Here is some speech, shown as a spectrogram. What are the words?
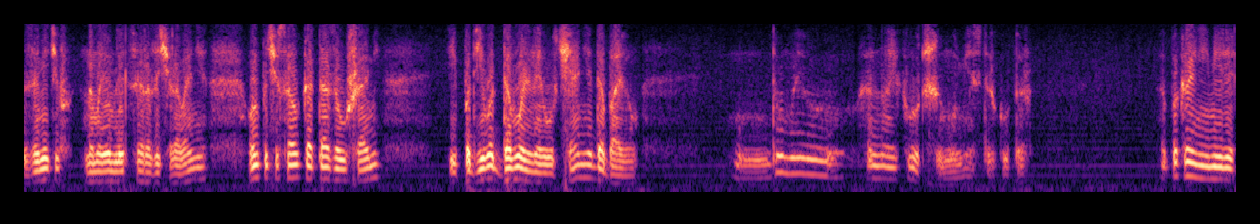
Заметив на моем лице разочарование, он почесал кота за ушами и под его довольное урчание добавил, «Думаю, оно и к лучшему, мистер Купер. По крайней мере,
